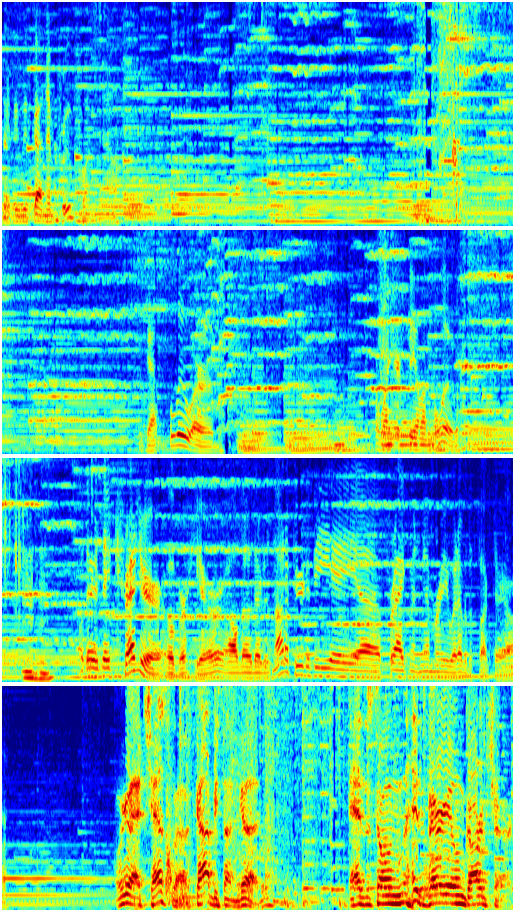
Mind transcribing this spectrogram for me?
Maybe we've got an improved one now. We got blue herb. For when you're feeling blue. Well, there's a treasure over here, although there does not appear to be a uh, fragment memory, whatever the fuck they are. Look at that chest, though. It's gotta be something good. It has its own, its very own guard shark.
